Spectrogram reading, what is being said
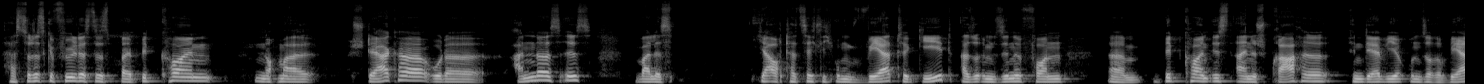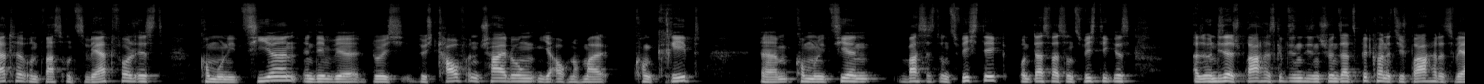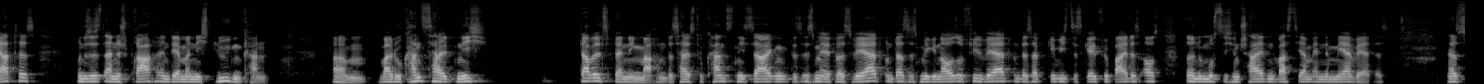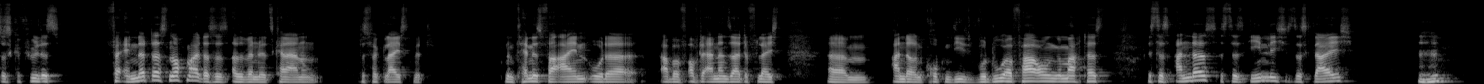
Hast du das Gefühl, dass das bei Bitcoin nochmal stärker oder anders ist, weil es ja auch tatsächlich um Werte geht, also im Sinne von ähm, Bitcoin ist eine Sprache, in der wir unsere Werte und was uns wertvoll ist, kommunizieren, indem wir durch, durch Kaufentscheidungen ja auch nochmal konkret ähm, kommunizieren, was ist uns wichtig und das, was uns wichtig ist. Also in dieser Sprache, es gibt diesen, diesen schönen Satz, Bitcoin ist die Sprache des Wertes und es ist eine Sprache, in der man nicht lügen kann. Ähm, weil du kannst halt nicht Double Spending machen. Das heißt, du kannst nicht sagen, das ist mir etwas wert und das ist mir genauso viel wert und deshalb gebe ich das Geld für beides aus, sondern du musst dich entscheiden, was dir am Ende mehr wert ist. Dann hast du das Gefühl, das verändert das nochmal? Das ist, also wenn du jetzt, keine Ahnung, das vergleichst mit einem Tennisverein oder aber auf der anderen Seite vielleicht ähm, anderen Gruppen, die, wo du Erfahrungen gemacht hast. Ist das anders? Ist das ähnlich? Ist das gleich? Mhm.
